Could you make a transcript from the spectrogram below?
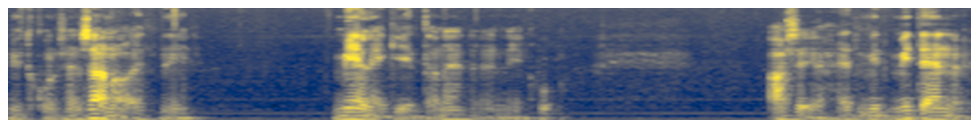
nyt kun sen sanoit, niin mielenkiintoinen niin kuin asia. Että mi- miten,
